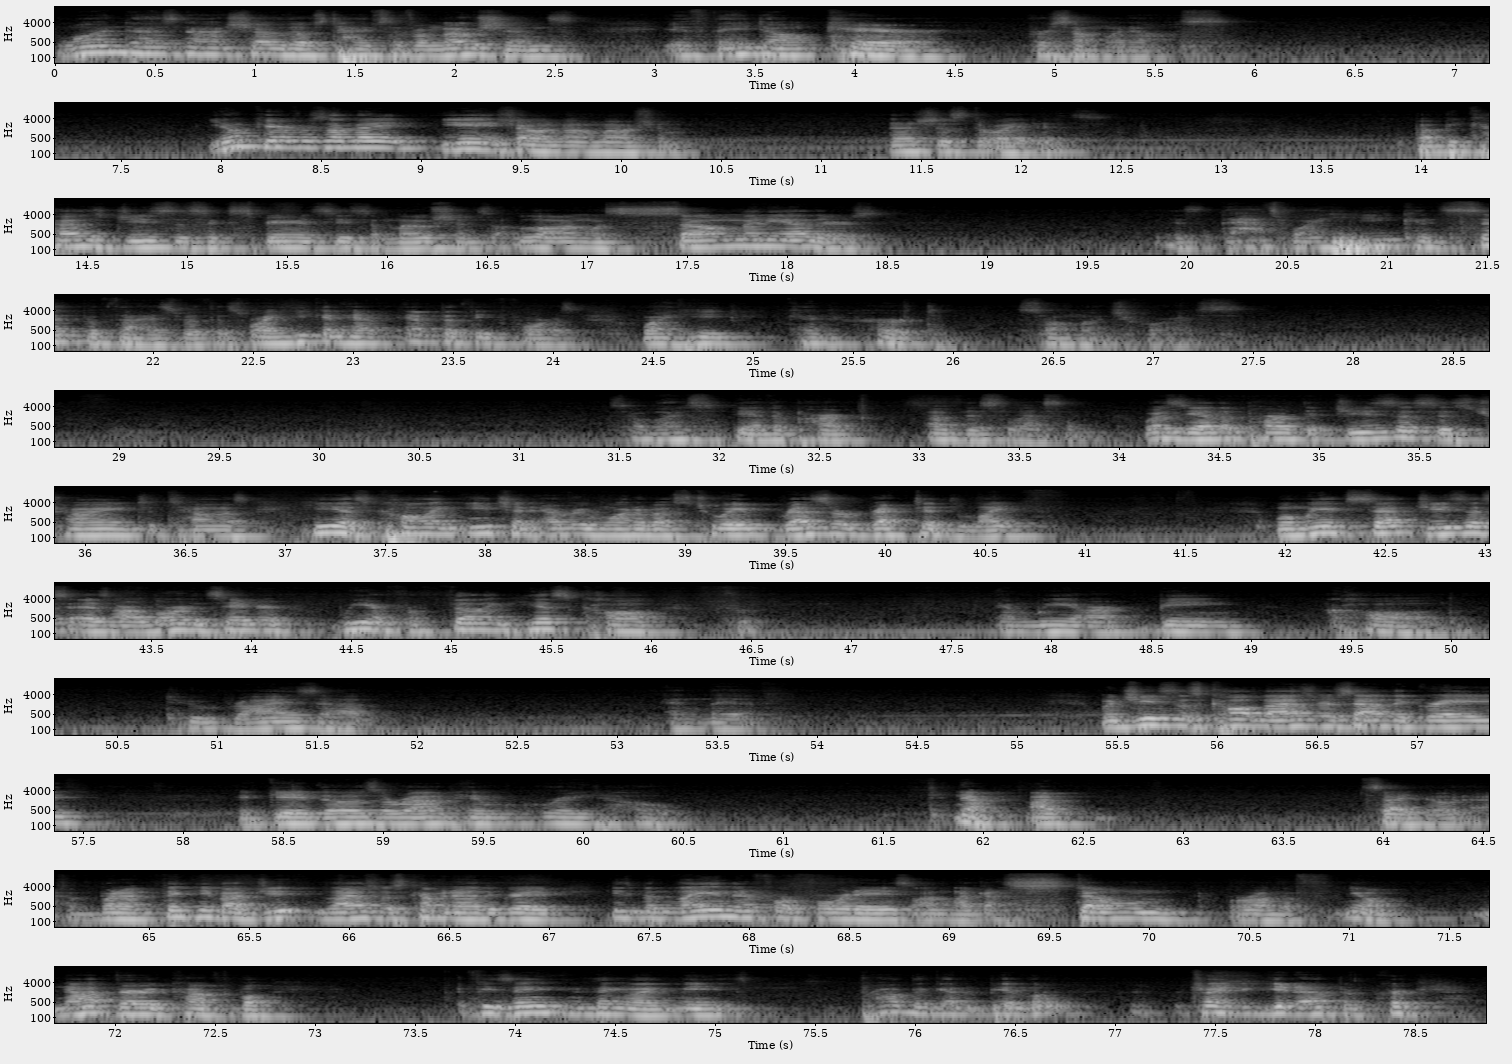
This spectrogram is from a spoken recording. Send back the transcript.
One does not show those types of emotions if they don't care for someone else. You don't care for somebody, you ain't showing no emotion. That's just the way it is. But because Jesus experienced these emotions along with so many others, is that's why he can sympathize with us, why he can have empathy for us, why he can hurt so much for us. So, what is the other part of this lesson? What is the other part that Jesus is trying to tell us? He is calling each and every one of us to a resurrected life. When we accept Jesus as our Lord and Savior, we are fulfilling His call, for, and we are being called to rise up and live. When Jesus called Lazarus out of the grave, it gave those around him great hope. Now, I side note, when I'm thinking about Lazarus coming out of the grave, he's been laying there for four days on like a stone or on the, you know, not very comfortable. If he's anything like me, he's probably going to be a little trying to get up and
